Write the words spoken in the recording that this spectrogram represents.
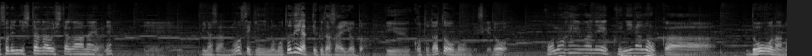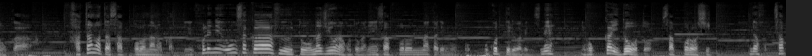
あそれに従う従わないはね、えー皆さんの責任のもとでやってくださいよということだと思うんですけど、この辺はね、国なのか、どうなのか、はたまた札幌なのかってね、これね、大阪府と同じようなことがね、札幌の中でも起こってるわけですね。北海道と札幌市。札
